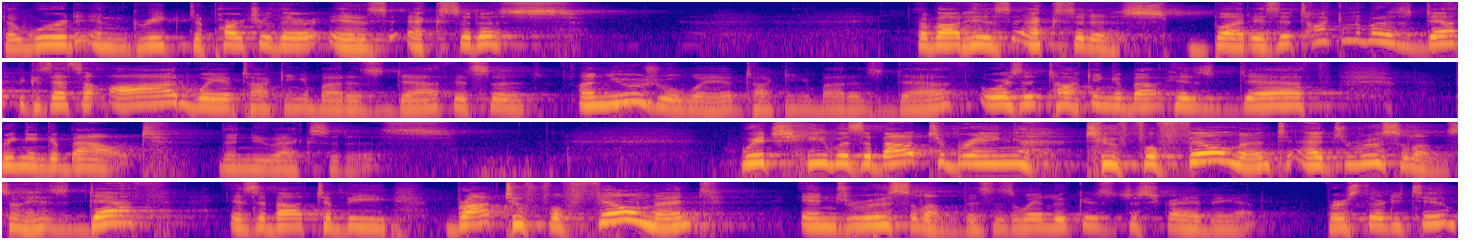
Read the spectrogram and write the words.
The word in Greek, departure, there is exodus. About his exodus. But is it talking about his death? Because that's an odd way of talking about his death. It's an unusual way of talking about his death. Or is it talking about his death bringing about the new exodus? Which he was about to bring to fulfillment at Jerusalem. So his death is about to be brought to fulfillment in Jerusalem. This is the way Luke is describing it. Verse 32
